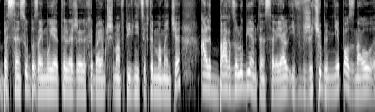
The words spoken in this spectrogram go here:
bez sensu, bo zajmuje tyle, że chyba ją trzymam w piwnicy w tym momencie, ale bardzo lubiłem ten serial i w życiu bym nie poznał y,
